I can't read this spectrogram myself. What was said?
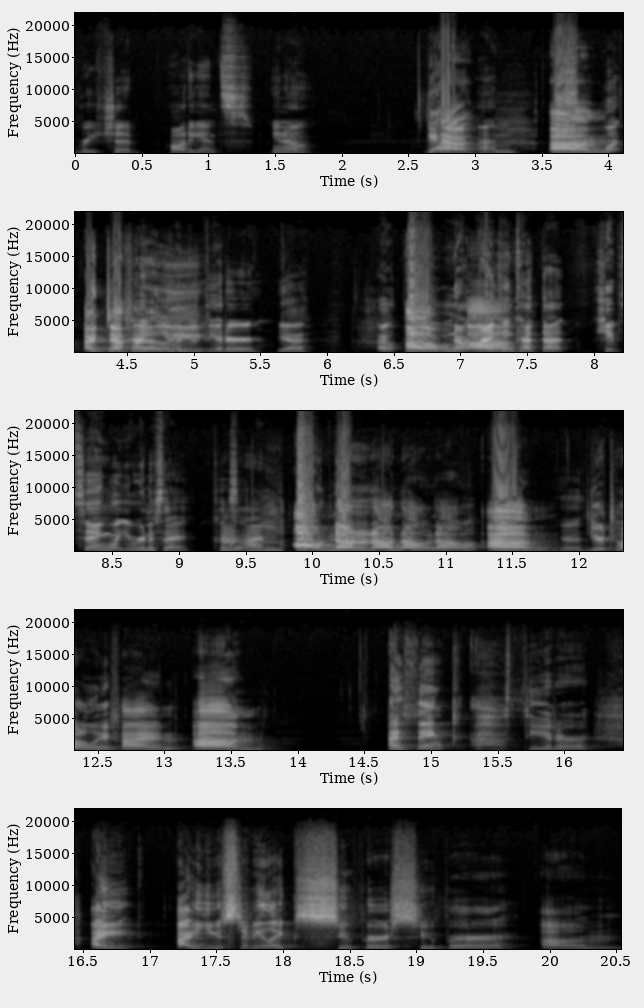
reach a audience, you know? Yeah. Um Um, what I what got you into theater? Yeah. Oh, Oh, no, I can um, cut that. Keep saying what you were gonna say, because I'm Oh no no no no no. Um, Yeah. you're totally fine. Um, I think uh, theater. I I used to be like super super um,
